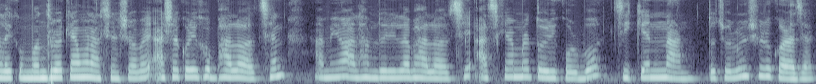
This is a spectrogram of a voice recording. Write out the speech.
আলাইকুম বন্ধুরা, কেমন আছেন সবাই? আশা করি খুব ভালো আছেন। আমিও আলহামদুলিল্লাহ ভালো আছি। আজকে আমরা তৈরি করব চিকেন নান। তো চলুন শুরু করা যাক।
